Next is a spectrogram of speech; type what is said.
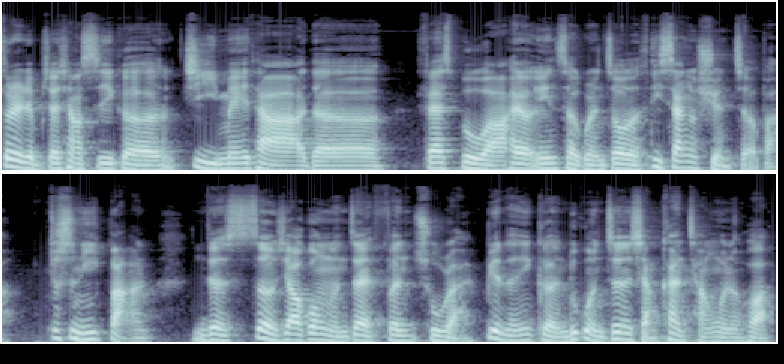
，Thread 比较像是一个继 Meta 的 Facebook 啊，还有 Instagram 之后的第三个选择吧。就是你把你的社交功能再分出来，变成一个，如果你真的想看长文的话，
